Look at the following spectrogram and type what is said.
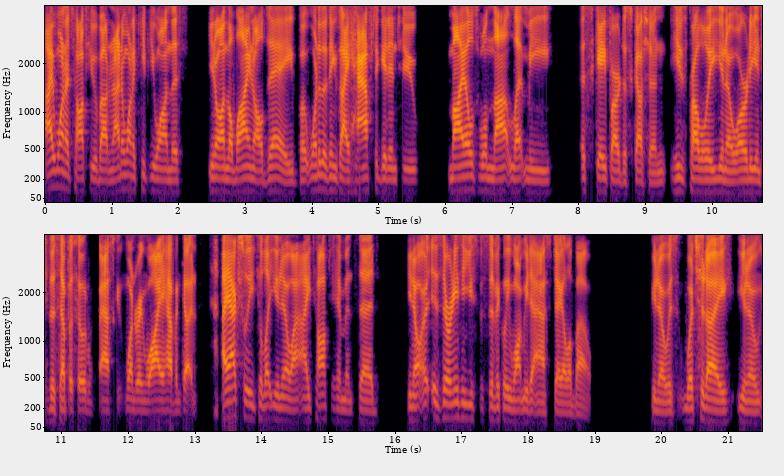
I want to talk to you about, and I don't want to keep you on this, you know, on the line all day. But one of the things I have to get into Miles will not let me escape our discussion. He's probably, you know, already into this episode asking, wondering why I haven't gotten. I actually, to let you know, I, I talked to him and said, you know, is there anything you specifically want me to ask Dale about? You know, is what should I, you know,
